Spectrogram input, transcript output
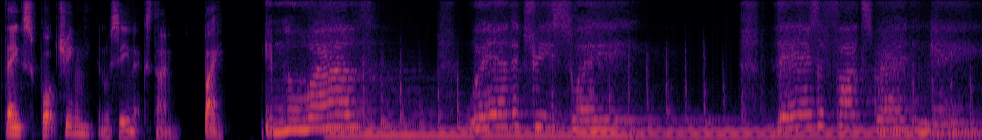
Thanks for watching and we'll see you next time. Bye where the trees sway There's a fox riding gay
